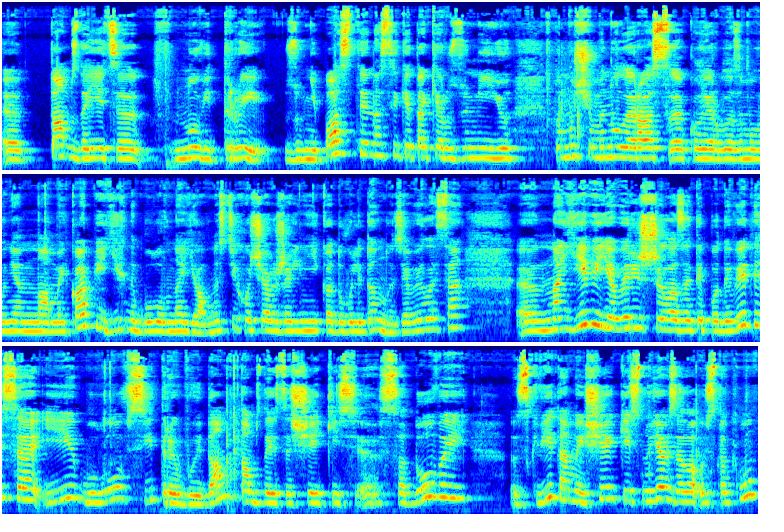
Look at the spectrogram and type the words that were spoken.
Е, Там, здається, нові три зубні пасти, наскільки так я розумію. Тому що минулий раз, е, коли я робила замовлення на мейкапі, їх не було в наявності, хоча вже лінійка доволі давно з'явилася. Е, На Єві я вирішила зайти подивитися, і було всі три вида. Там, здається, ще якийсь садовий. З квітами, ще якісь. Ну, я взяла ось таку.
